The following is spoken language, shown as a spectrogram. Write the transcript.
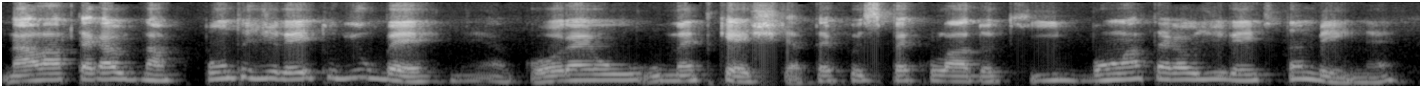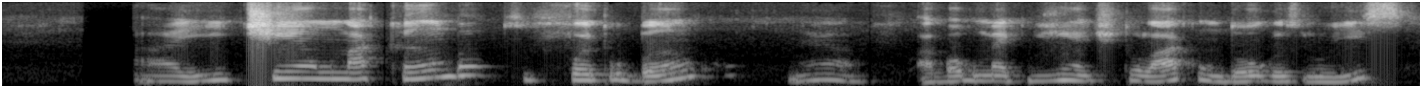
Na lateral, na ponta direita, o Gilbert. Né? Agora é o, o Matt Cash, que até foi especulado aqui. Bom lateral direito também, né? Aí tinha um Nakamba, que foi pro banco. Né? Agora o McGinn é titular com Douglas Luiz.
